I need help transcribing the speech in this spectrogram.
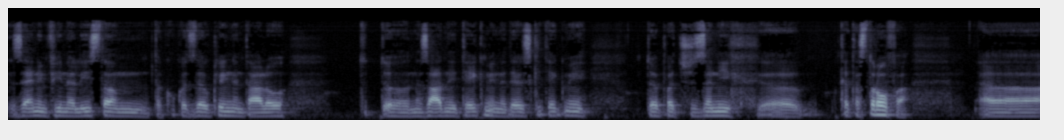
z enim finalistom, tako kot zdaj v Klingentalu, na zadnji tekmi, nedeljski tekmi, to je pač za njih uh, katastrofa. Uh,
